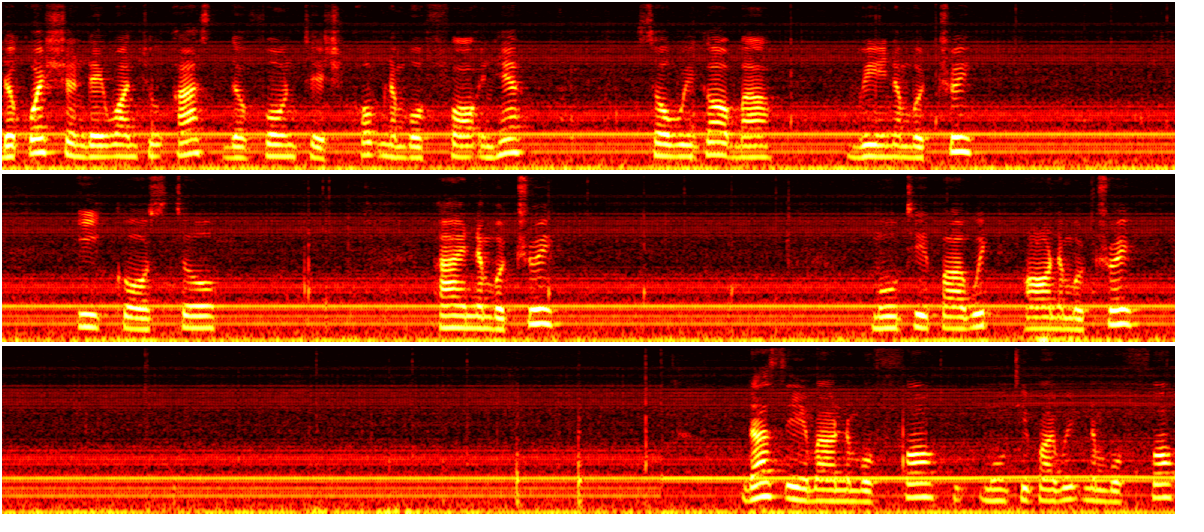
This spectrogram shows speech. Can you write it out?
the question they want to ask the voltage of number 4 in here. So we got about v number 3 equals to I number 3 multiply with R number 3 that's about number 4 multiply with number 4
